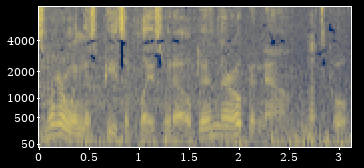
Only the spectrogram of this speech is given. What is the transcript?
Was wondering when this pizza place would open. They're open now. That's cool.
